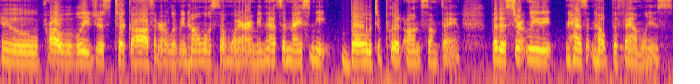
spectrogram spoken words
who probably just took off and are living homeless somewhere. I mean, that's a nice, neat bow to put on something, but it certainly hasn't helped the families.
